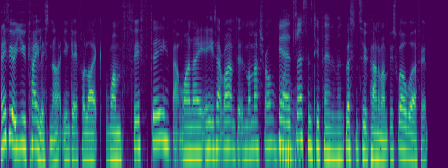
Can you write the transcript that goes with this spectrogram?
And if you're a UK listener, you can get it for like 150 about 180 Is that right? I'm doing my maths wrong? Yeah, One- it's less than two pound a month. Less than £2 a month. It's well worth it.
